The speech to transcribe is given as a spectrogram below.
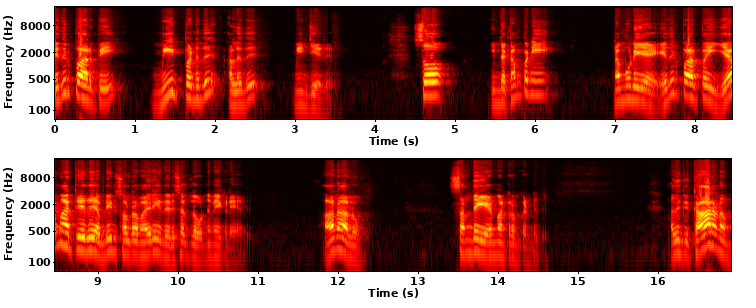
எதிர்பார்ப்பை மீட் பண்ணுது அல்லது மிஞ்சியது. ஸோ இந்த கம்பெனி நம்முடைய எதிர்பார்ப்பை ஏமாற்றியது அப்படின்னு சொல்கிற மாதிரி இந்த ரிசல்ட்டில் ஒன்றுமே கிடையாது. ஆனாலும் சந்தை ஏமாற்றம் கண்டது. அதுக்கு காரணம்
